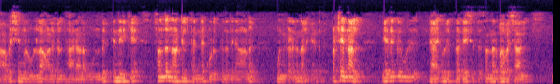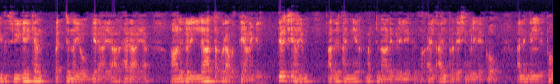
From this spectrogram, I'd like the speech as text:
ആവശ്യങ്ങളുള്ള ആളുകൾ ധാരാളം ഉണ്ട് എന്നിരിക്കെ സ്വന്തം നാട്ടിൽ തന്നെ കൊടുക്കുന്നതിനാണ് മുൻഗണന നൽകേണ്ടത്. പക്ഷെ എന്നാൽ ഏതെങ്കിലും ഒരു ഒരു പ്രദേശത്ത് സന്ദർഭവശാൽ ഇത് സ്വീകരിക്കാൻ പറ്റുന്ന യോഗ്യരായ അർഹരായ ആളുകളില്ലാത്ത ഒരവസ്ഥയാണെങ്കിൽ തീർച്ചയായും അത് അന്യ മറ്റു നാടുകളിലേക്ക് അയൽ പ്രദേശങ്ങളിലേക്കോ അല്ലെങ്കിൽ ഇപ്പോൾ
